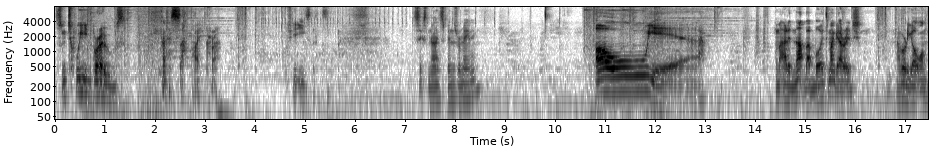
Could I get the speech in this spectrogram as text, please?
Some tweed bros and a sapphire crown. Jesus. 69 spins remaining. Oh, yeah. I'm adding that bad boy to my garage. I've already got one.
